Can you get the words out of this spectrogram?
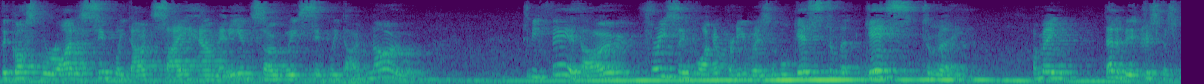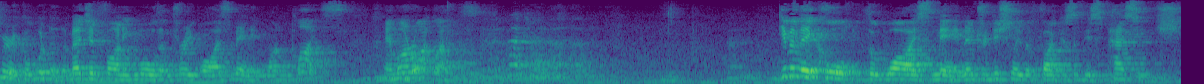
The gospel writers simply don't say how many, and so we simply don't know. To be fair, though, three seems like a pretty reasonable guess to, me, guess to me. I mean, that'd be a Christmas miracle, wouldn't it? Imagine finding more than three wise men in one place. Am I right, ladies? Given they're called the wise men and traditionally the focus of this passage,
